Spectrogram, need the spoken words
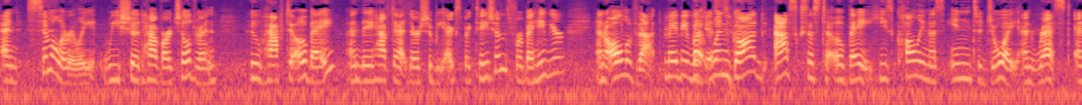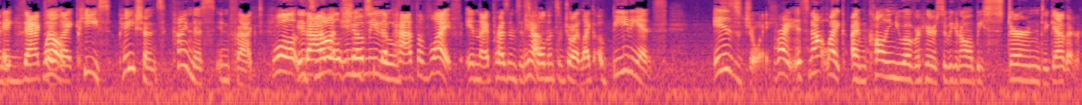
and similarly we should have our children who have to obey and they have to there should be expectations for behavior and all of that Maybe we But just. when God asks us to obey, He's calling us into joy and rest and exactly well, like. peace, patience, kindness. In fact, Well, it's that not will show me the path of life. In thy presence is Yeah. fullness of joy. Like obedience is joy. right? It's not like I'm calling you over here so we can all be stern together.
